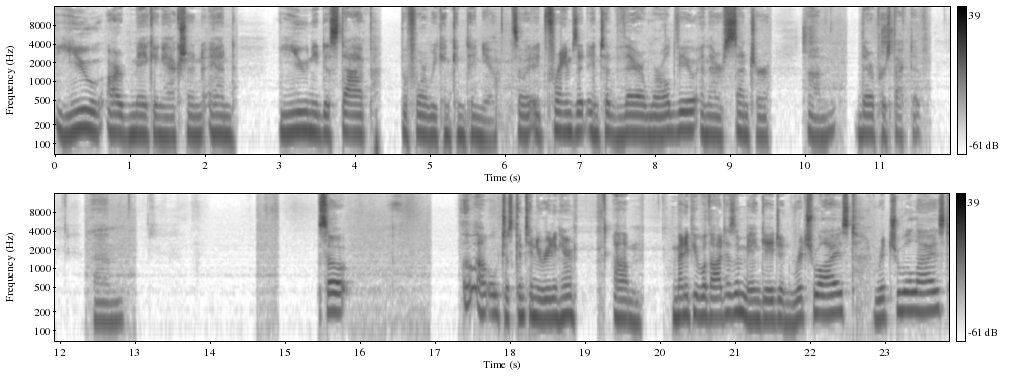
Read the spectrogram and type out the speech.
you are making action and you need to stop before we can continue. So it frames it into their worldview and their center, um, their perspective. Um, so I'll just continue reading here. Um, many people with autism may engage in ritualized, ritualized,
